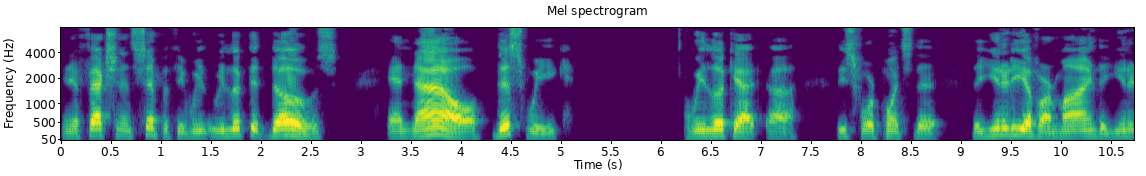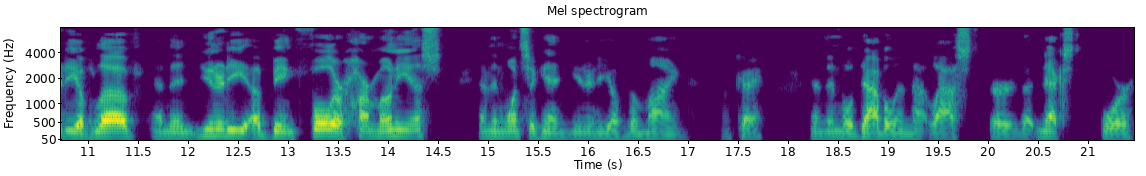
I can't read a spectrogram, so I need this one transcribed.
and affection and sympathy. We, we looked at those. And now, this week, we look at uh, these four points the the unity of our mind, the unity of love, and then unity of being full or harmonious, and then once again, unity of the mind. Okay? And then we'll dabble in that last or that next four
